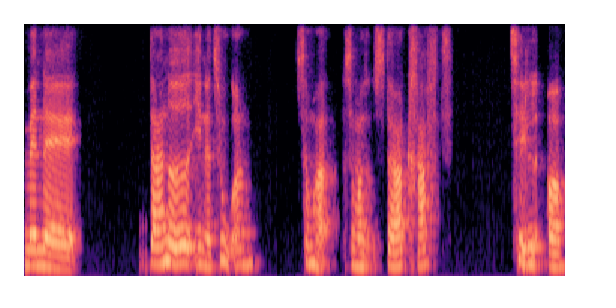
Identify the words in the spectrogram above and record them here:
Men øh, der er noget i naturen, som har, som har større kraft til at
